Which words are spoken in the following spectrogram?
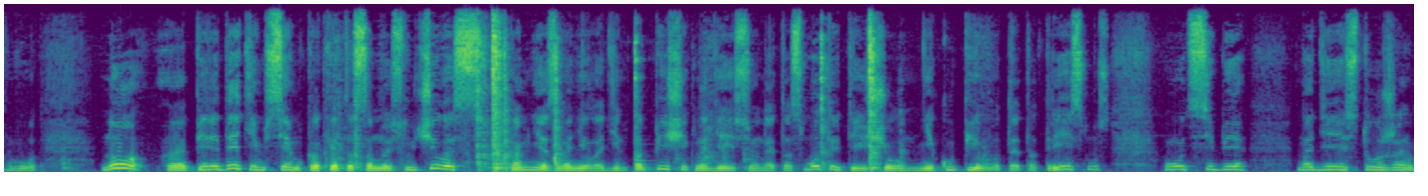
Вот. Но э, перед этим всем, как это со мной случилось, ко мне звонил один подписчик, надеюсь, он это смотрит, и еще он не купил вот этот рейсмус вот себе, надеюсь, тоже.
